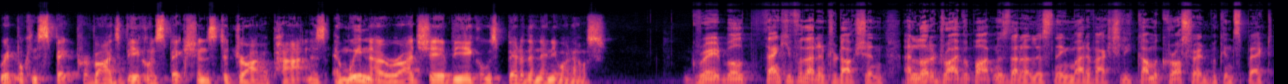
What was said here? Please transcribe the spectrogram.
Redbook Inspect provides vehicle inspections to driver partners, and we know rideshare vehicles better than anyone else. Great. Well, thank you for that introduction. And a lot of driver partners that are listening might have actually come across Redbook Inspect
